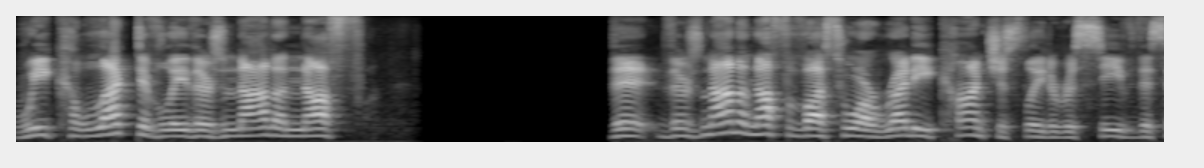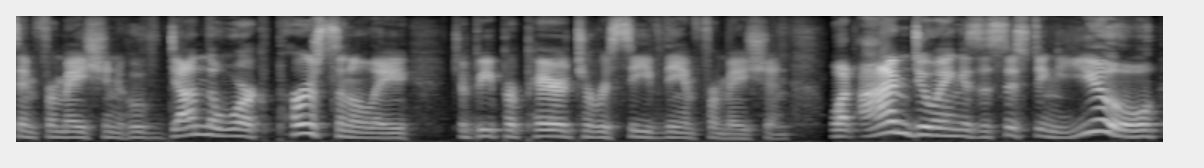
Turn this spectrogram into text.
we collectively there's not enough that there's not enough of us who are ready consciously to receive this information who've done the work personally to be prepared to receive the information. What I'm doing is assisting you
